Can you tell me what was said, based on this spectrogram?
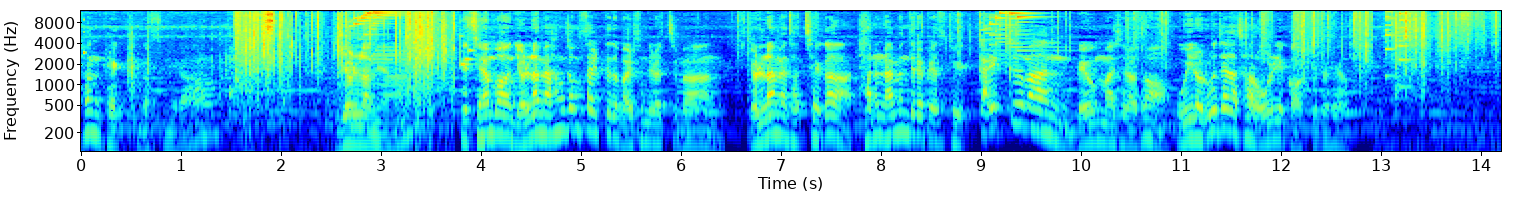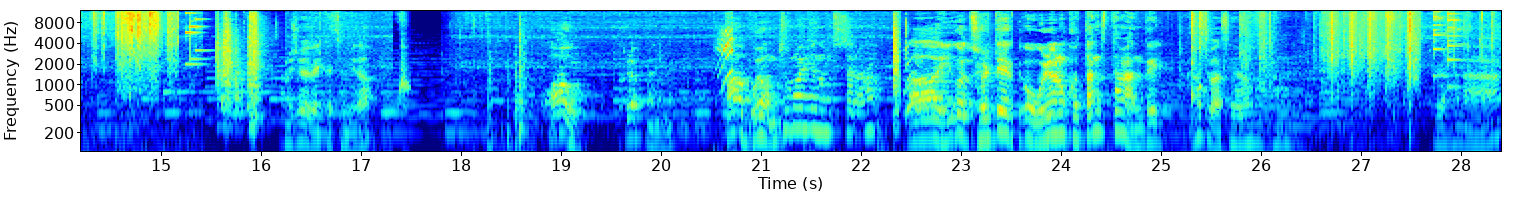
1100 넣습니다. 열라면. 근데 지난번 열라면 항정 쌀 때도 말씀드렸지만 열라면 자체가 다른 라면들에 비해서 되게 깔끔한 매운맛이라서 오히려 로제가 잘 어울릴 것 같기도 해요 잠시 후에 뵙겠습니다. 아우 큰일 날 뻔했네. 아 뭐야 엄청 많이 넘치잖아 아 이거 절대 이거 올려놓고 딴짓 하면 안 돼. 하지 마세요. 아. 이거 하나.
